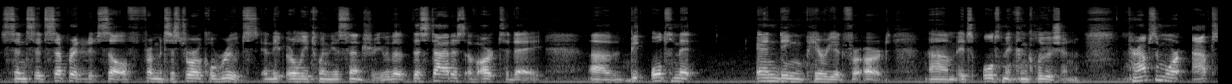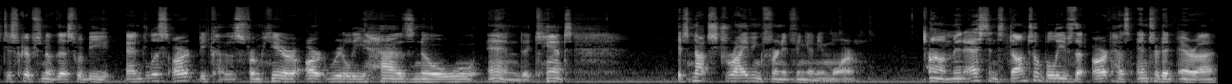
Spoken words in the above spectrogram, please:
since it separated itself from its historical roots in the early 20th century, the, the status of art today, uh, the ultimate ending period for art, um, its ultimate conclusion. Perhaps a more apt description of this would be endless art, because from here, art really has no end. It can't, it's not striving for anything anymore. Um, in essence, Danto believes that art has entered an era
